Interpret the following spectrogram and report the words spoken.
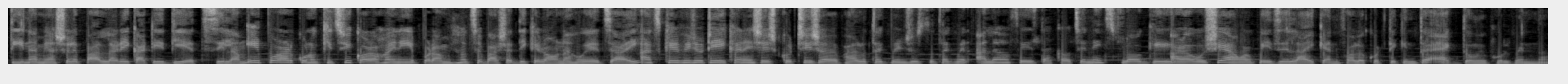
দিন আমি আসলে পার্লারে কাটিয়ে দিয়েছিলাম। এরপর আর কোনো কিছুই করা হয়নি। এরপর আমি হচ্ছে বাসার দিকে রওনা হয়ে যাই। আজকের ভিডিওটি এখানে শেষ করছি। সবাই ভালো থাকবেন, সুস্থ থাকবেন। আল্লাহ হাফিজ। দেখা হচ্ছে নেক্সট ব্লগে আর অবশ্যই আমার পেজে লাইক অ্যান্ড ফলো করতে কিন্তু একদমই ভুলবেন না।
